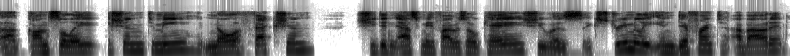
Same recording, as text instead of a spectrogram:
uh, consolation to me, no affection. She didn't ask me if I was okay. She was extremely indifferent about it.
